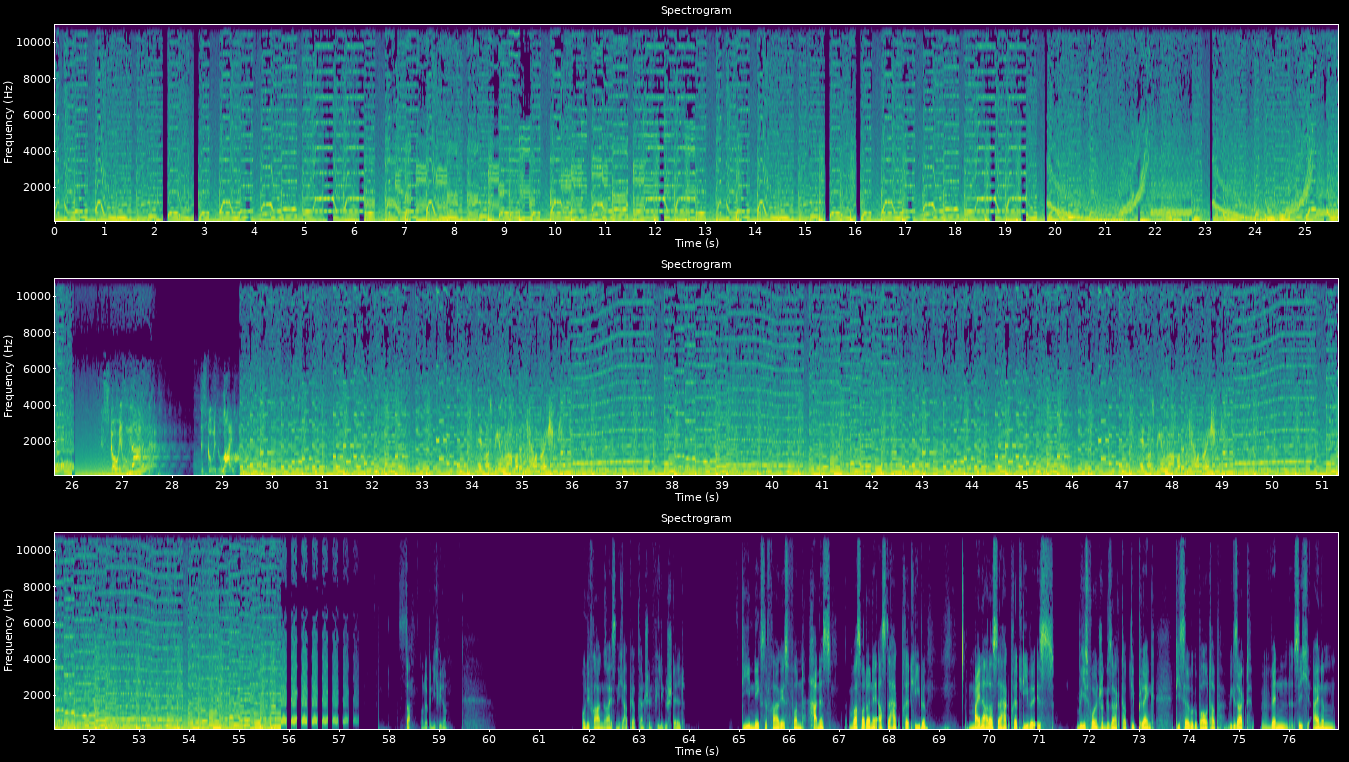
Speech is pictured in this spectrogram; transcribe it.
Fragen reißen nicht ab, ihr habt ganz schön viele gestellt. Die nächste Frage ist von Hannes. Was war deine erste Hackbrettliebe? Meine allererste Hackbrettliebe ist, wie ich es vorhin schon gesagt habe, die Plank, die ich selber gebaut habe. Wie gesagt, wenn sich einem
